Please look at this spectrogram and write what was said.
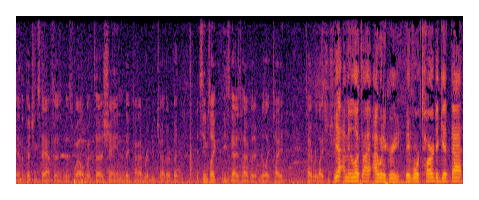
and the pitching staff as, as well with uh, Shane. They kind of rib each other, but it seems like these guys have a really tight tight relationship. Yeah, I mean, look, I, I would agree. They've worked hard to get that,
